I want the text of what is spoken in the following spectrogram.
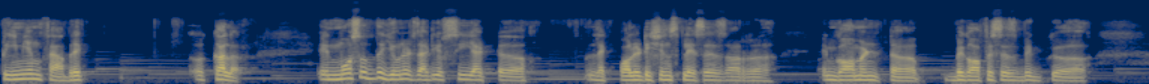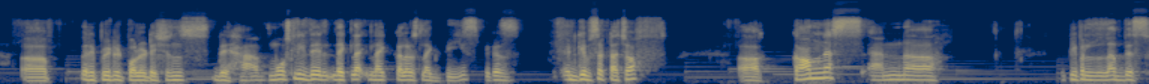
premium fabric uh, color. In most of the units that you see at uh, like politicians' places or uh, in government uh, big offices, big uh, uh, reputed politicians, they have mostly they like, like like colors like these because it gives a touch of calmness and people love this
